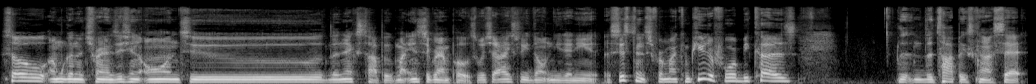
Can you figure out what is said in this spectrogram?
So I'm gonna transition on to the next topic, my Instagram post, which I actually don't need any assistance from my computer for because the, the topic's kind of set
